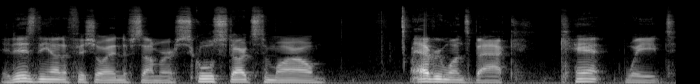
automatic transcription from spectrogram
It is the unofficial end of summer. School starts tomorrow. Everyone's back. Can't wait.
